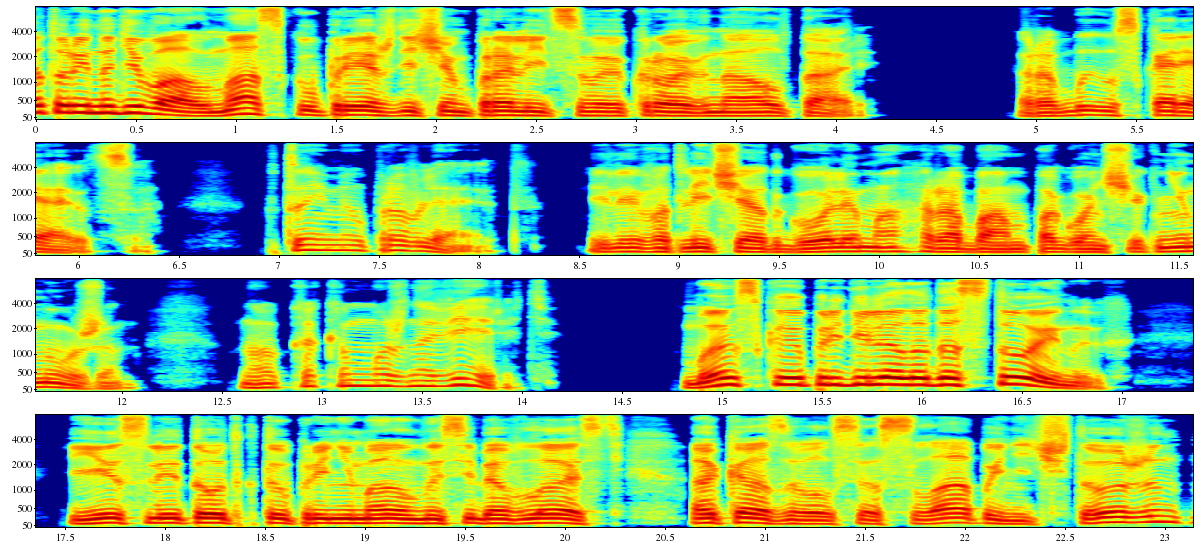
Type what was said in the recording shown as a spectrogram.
который надевал маску, прежде чем пролить свою кровь на алтарь. Рабы ускоряются. Кто ими управляет? Или, в отличие от голема, рабам погонщик не нужен? Но как им можно верить? Маска определяла достойных. Если тот, кто принимал на себя власть, оказывался слаб и ничтожен,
